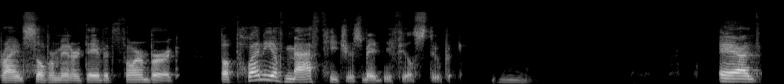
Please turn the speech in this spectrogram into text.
Brian Silverman or David Thornburg, but plenty of math teachers made me feel stupid. Mm. And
